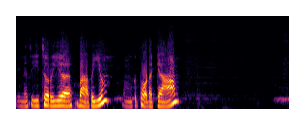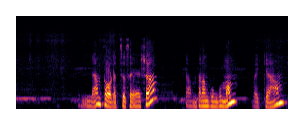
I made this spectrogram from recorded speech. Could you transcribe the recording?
പിന്നെ ഈ ചെറിയ ബാബയും നമുക്ക് തുടയ്ക്കാം. എല്ലാം തുടച്ച ശേഷം ചന്ദനം കുങ്കുമം വയ്ക്കാം.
